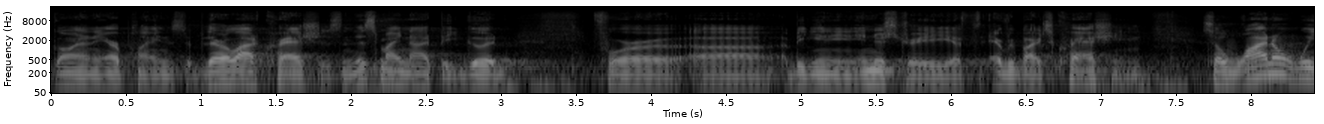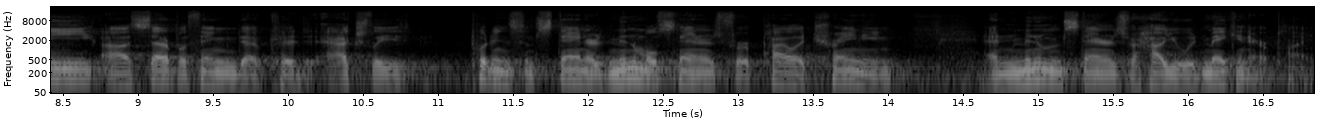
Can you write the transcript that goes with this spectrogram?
going on airplanes. There are a lot of crashes, and this might not be good for uh, a beginning industry if everybody's crashing. So why don't we uh, set up a thing that could actually put in some standards, minimal standards for pilot training and minimum standards for how you would make an airplane.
